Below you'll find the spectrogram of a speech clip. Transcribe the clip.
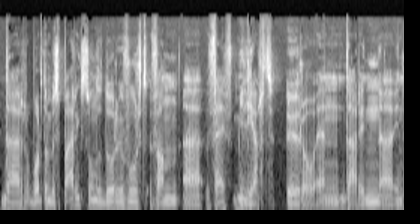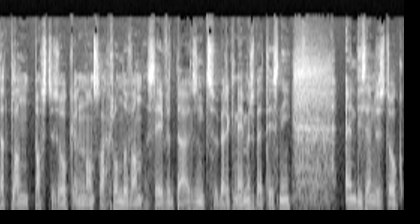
Daar wordt een besparingsronde doorgevoerd van 5 miljard euro. En daarin, in dat plan, past dus ook een ontslagronde van 7000 werknemers bij Disney. En die zijn dus ook,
